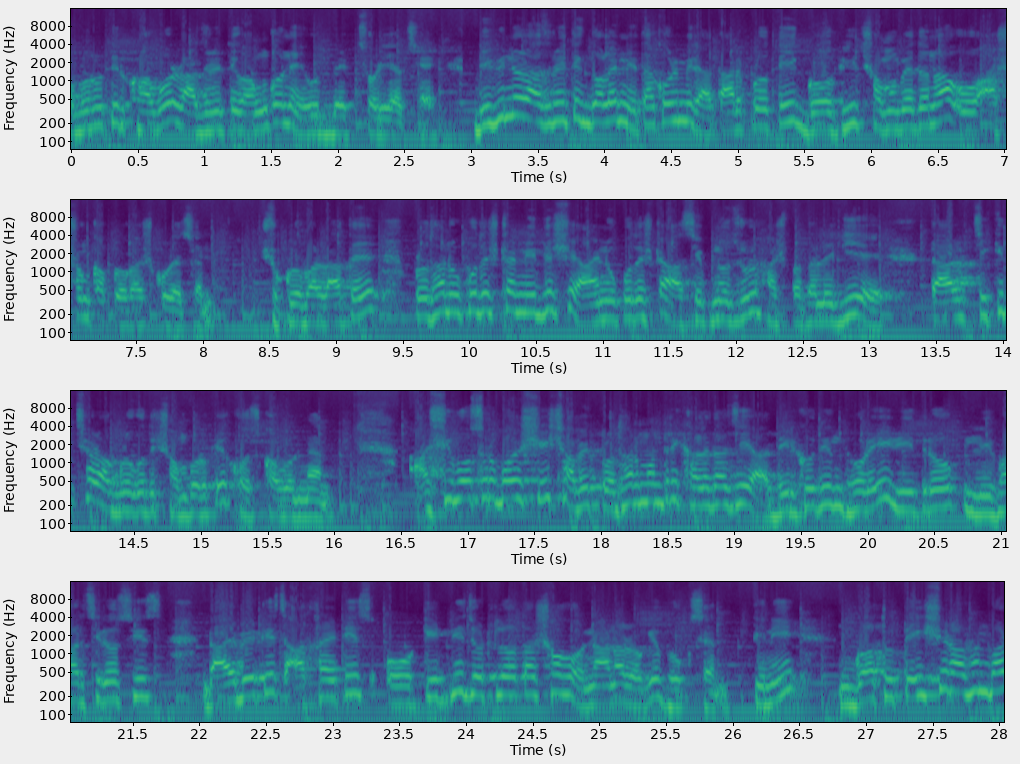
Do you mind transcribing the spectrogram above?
অবনতির খবর রাজনৈতিক অঙ্গনে উদ্বেগ ছড়িয়েছে। বিভিন্ন রাজনৈতিক দলের নেতাকর্মীরা তার প্রতি গভীর সমবেদনা ও আশঙ্কা প্রকাশ করেছেন। শুক্রবার রাতে প্রধান উপদেষ্টার নির্দেশে আইন উপদেষ্টা আসিফ নজরুল হাসপাতালে গিয়ে তার চিকিৎসার অগ্রগতি সম্পর্কে খোঁজ খবর নেন। আশি বছর বয়সী সাবেক প্রধানমন্ত্রী খালেদা জিয়া দীর্ঘদিন ধরেই হৃদরোগ, লিভার সিরোসিস, ডায়াবেটিস, আর্থ্রাইটিস ও কিডনি জটিলতা সহ নানা রোগে ভুগছেন। তিনি গত তেইশে নভেম্বর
